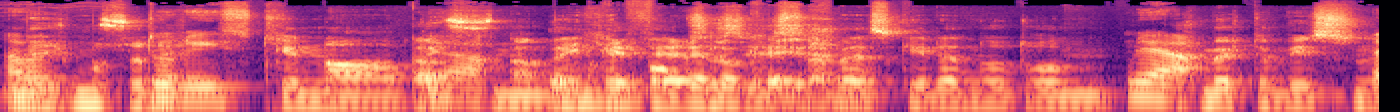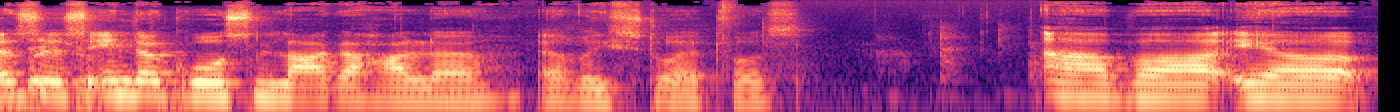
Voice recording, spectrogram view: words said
Aber ich muss ja du riechst. genau wissen, Ja. welche Box es ist, aber es geht ja nur darum, Ja. ich möchte wissen, Es ist in der großen Lagerhalle, riechst du etwas. Aber er,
